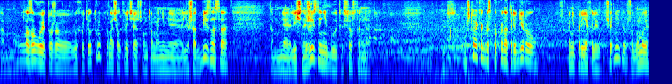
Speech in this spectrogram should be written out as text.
Там, Лозовой тоже выхватил трубку, начал кричать, что он там они мне лишат бизнеса, там, у меня личной жизни не будет и все остальное. То есть, ну, что я как бы спокойно отреагировал, чтобы они приехали в Чернигов, чтобы мы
